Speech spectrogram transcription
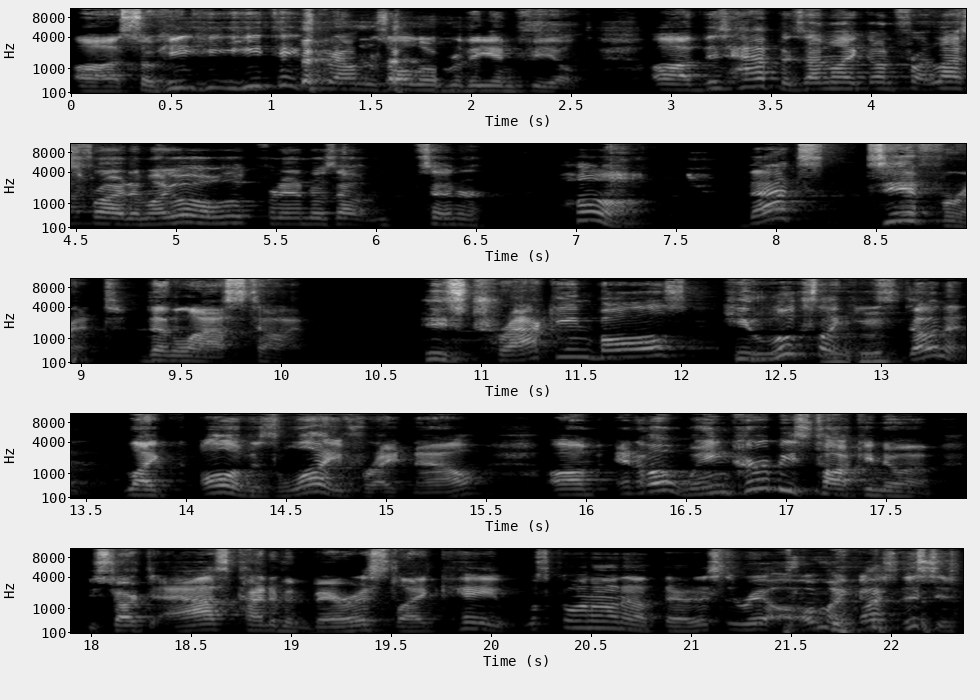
Uh, so he, he he takes grounders all over the infield. Uh, this happens. I'm like on fr- last Friday. I'm like, oh look, Fernando's out in center. Huh? That's different than last time. He's tracking balls. He looks like Mhm. he's done it like all of his life right now. Um, and oh, Wayne Kirby's talking to him. You start to ask, kind of embarrassed, like, "Hey, what's going on out there? This is real. Oh my gosh, this is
